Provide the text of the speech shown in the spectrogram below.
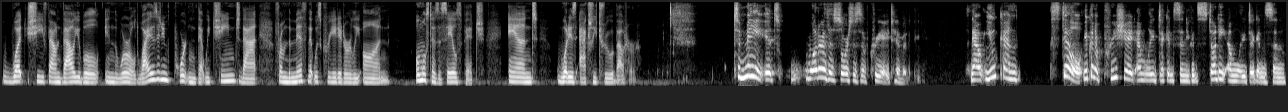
what she found valuable in the world. Why is it important that we change that from the myth that was created early on, almost as a sales pitch, and what is actually true about her? To me, it's what are the sources of creativity? Now, you can still, you can appreciate Emily Dickinson, you can study Emily Dickinson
